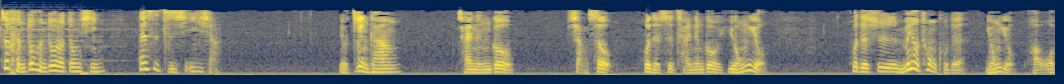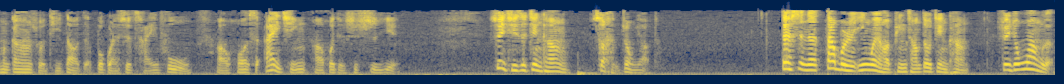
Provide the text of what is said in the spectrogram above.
这很多很多的东西。但是仔细一想，有健康才能够享受，或者是才能够拥有，或者是没有痛苦的拥有。好，我们刚刚所提到的，不管是财富啊，或是爱情啊，或者是事业，所以其实健康是很重要的。但是呢，大部分人因为哈平常都健康，所以就忘了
